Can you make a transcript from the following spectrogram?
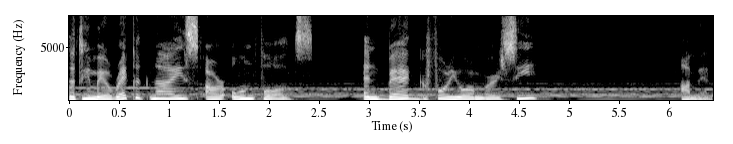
that we may recognize our own faults and beg for your mercy. Amen.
